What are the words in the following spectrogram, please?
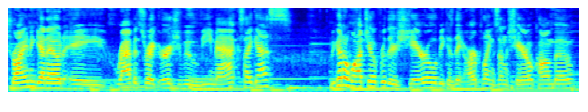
Trying to get out a Rapid Strike Urshifu VMAX, I guess. We gotta watch out for their Cheryl because they are playing some Cheryl combo.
